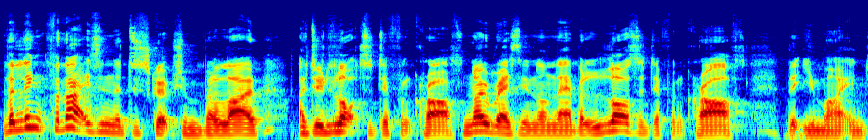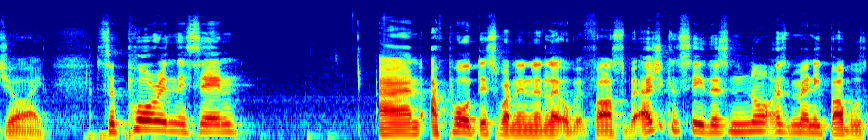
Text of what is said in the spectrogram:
The link for that is in the description below. I do lots of different crafts. No resin on there, but lots of different crafts that you might enjoy. So pouring this in, and I poured this one in a little bit faster, but as you can see, there's not as many bubbles,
